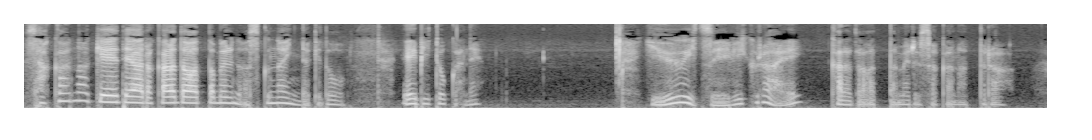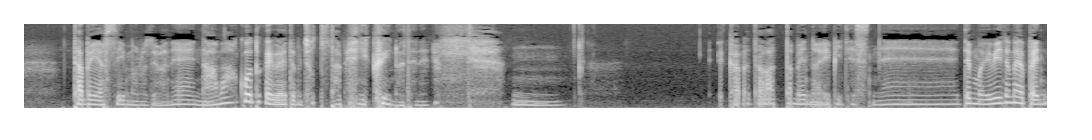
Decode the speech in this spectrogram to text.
魚系であら体を温めるのは少ないんだけど、エビとかね。唯一エビくらい？体を温める魚ったら食べやすいものではね、ナマコとか言われてもちょっと食べにくいのでね。うん。体を温めるのはエビですね。でもエビでもやっぱり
